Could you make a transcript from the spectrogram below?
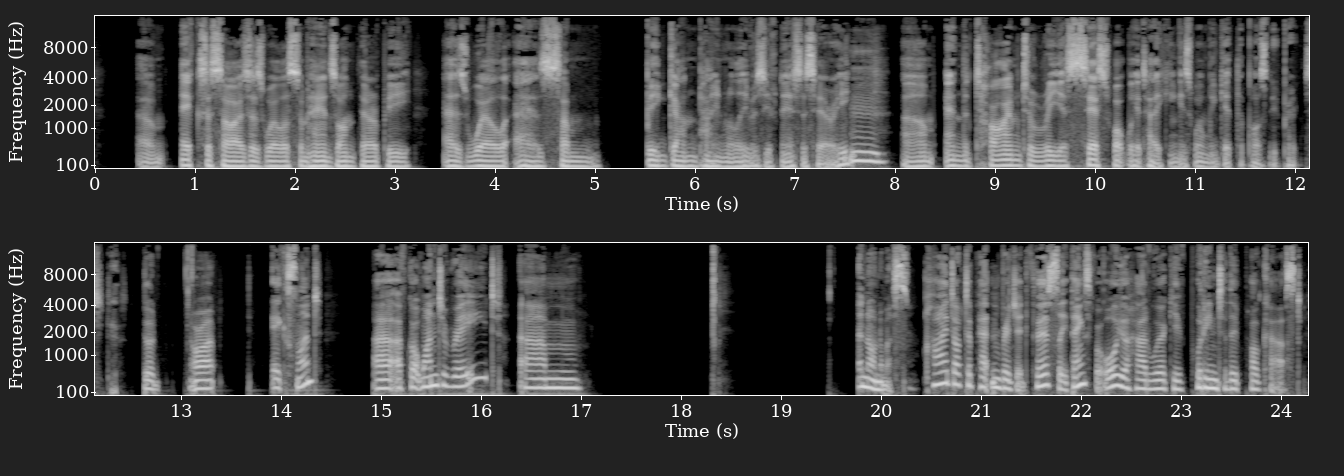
um, exercise, as well as some hands-on therapy, as well as some big gun pain relievers if necessary. Mm. Um, and the time to reassess what we're taking is when we get the positive pregnancy test. Good. All right. Excellent. Uh, I've got one to read. Um, anonymous. Hi, Dr. Pat and Brigid. Firstly, thanks for all your hard work you've put into the podcast.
